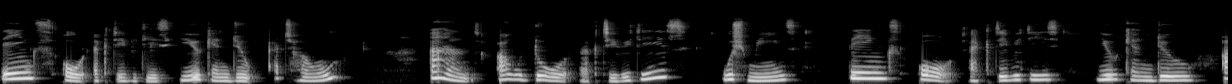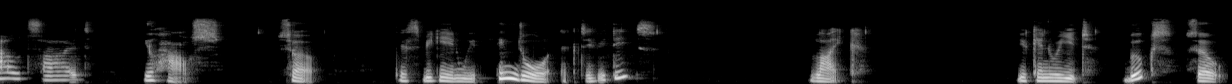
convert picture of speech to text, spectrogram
things or activities you can do at home, and outdoor activities, which means things or activities you can do outside your house. So, Let's begin with indoor activities like you can read books, so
